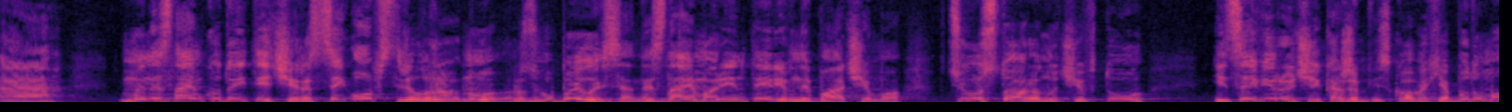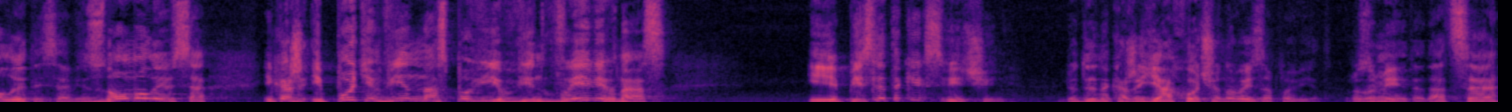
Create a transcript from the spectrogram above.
е, ми не знаємо, куди йти. Через цей обстріл ну, розгубилися, не знаємо орієнтирів, не бачимо цю сторону чи в ту. І цей віруючий каже військових: я буду молитися. Він знову молився і каже, і потім він нас повів, він вивів нас. І після таких свідчень людина каже: Я хочу новий заповіт. Розумієте, да? це,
